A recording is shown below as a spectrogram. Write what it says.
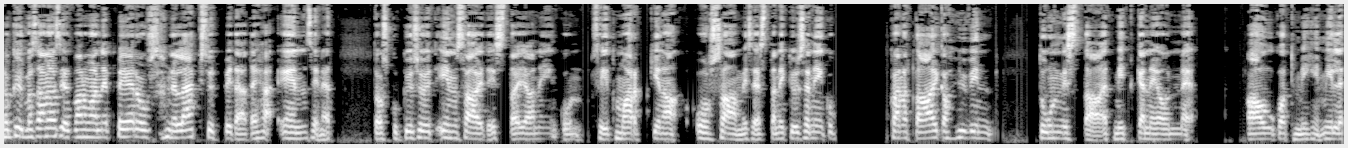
No kyllä mä sanoisin, että varmaan ne perus, ne läksyt pitää tehdä ensin, että tuossa kun kysyit insightista ja niin kuin siitä markkinaosaamisesta, niin kyllä se niin kuin kannattaa aika hyvin tunnistaa, että mitkä ne on ne aukot, mihin, mille,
